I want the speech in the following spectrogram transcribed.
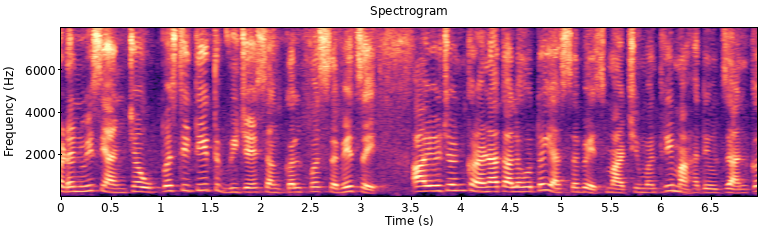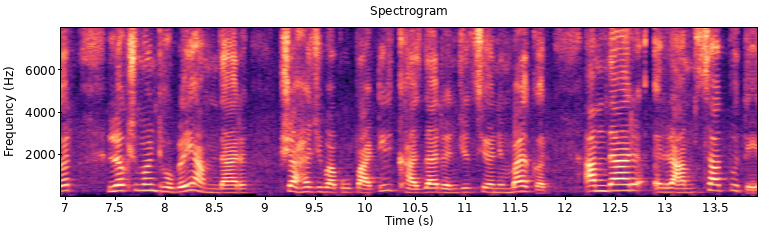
फडणवीस यांच्या उपस्थितीत विजय संकल्प सभेचे आयोजन करण्यात आलं होतं. या सभेस माजी मंत्री महादेव जानकर लक्ष्मण ढोबळे आमदार शहाजीबापू पाटील खासदार रणजितसिंह निंबाळकर आमदार राम सातपुते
